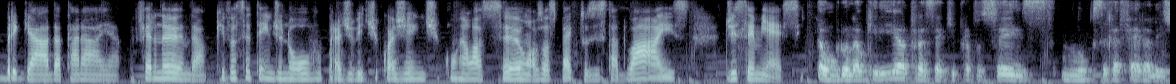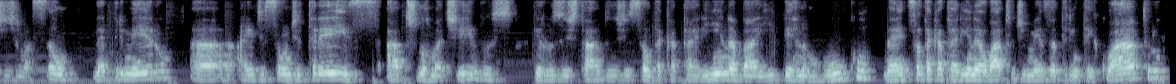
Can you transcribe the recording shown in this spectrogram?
Obrigada, Taraia. Fernanda, o que você tem de novo para dividir com a gente com relação aos aspectos estaduais de ICMS? Então, Bruna, eu queria trazer aqui para vocês, no que se refere à legislação, né, primeiro, a, a edição de três atos normativos pelos estados de Santa Catarina, Bahia e Pernambuco. Né? De Santa Catarina é o ato de mesa 34,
